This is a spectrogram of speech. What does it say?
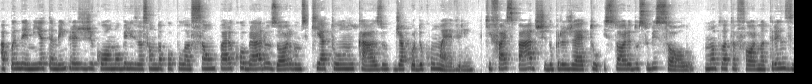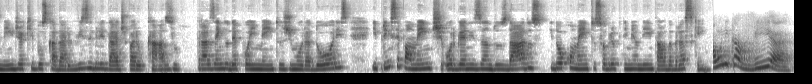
a pandemia também prejudicou a mobilização da população para cobrar os órgãos que atuam no caso, de acordo com Evelyn, que faz parte do projeto História do Subsolo, uma plataforma transmídia que busca dar visibilidade para o caso, trazendo depoimentos de moradores e principalmente organizando os dados e documentos sobre o crime ambiental da Braskem. A única via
